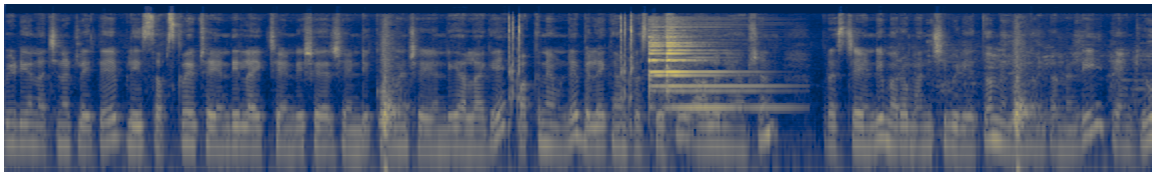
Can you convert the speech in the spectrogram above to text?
వీడియో నచ్చినట్లయితే ప్లీజ్ సబ్స్క్రైబ్ చేయండి లైక్ చేయండి షేర్ చేయండి కామెంట్ చేయండి. అలాగే పక్కనే ఉండే బెల్లైకాన్ ప్రెస్ చేసి ఆల్ అనే ఆప్షన్ ప్రెస్ చేయండి. మరో మంచి వీడియోతో మిమ్మల్ని ఉంటానండి. Thank you.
